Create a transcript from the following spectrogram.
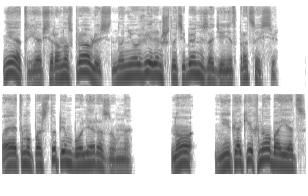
Нет, я все равно справлюсь, но не уверен, что тебя не заденет в процессе. Поэтому поступим более разумно. Но никаких «но», боец.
